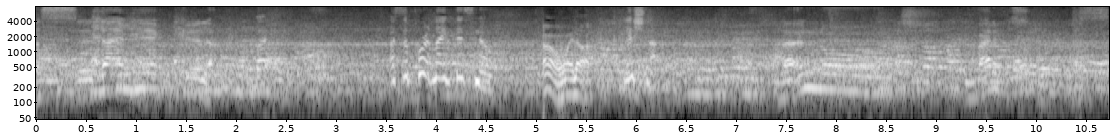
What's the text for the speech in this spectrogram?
بس دعم هيك لا but a support like this, no. Oh, why not? ليش لا؟ لأنه بعرف بس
